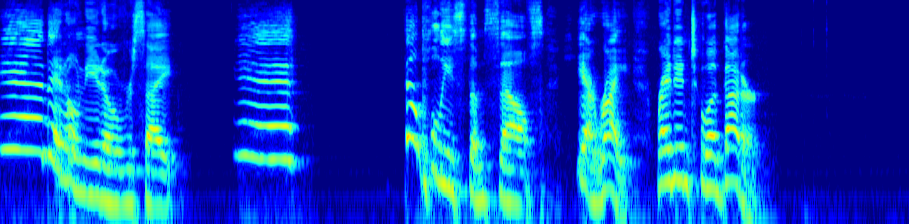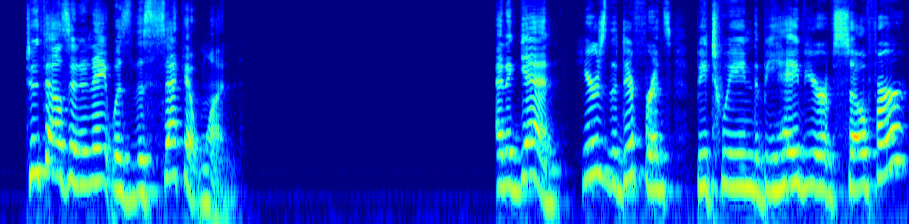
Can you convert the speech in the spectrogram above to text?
yeah, they don't need oversight. Yeah, they'll police themselves. Yeah, right, right into a gutter. 2008 was the second one. And again, here's the difference between the behavior of SOFR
